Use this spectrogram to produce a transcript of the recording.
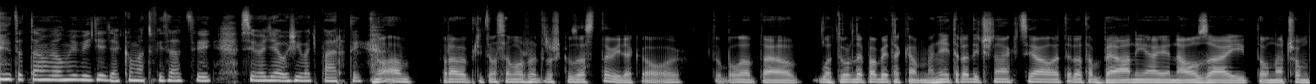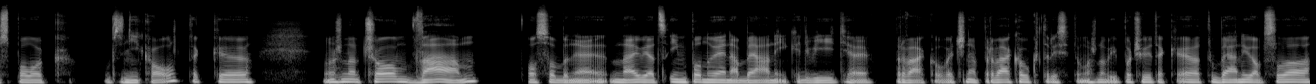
je to tam veľmi vidieť, ako matvizáci si vedia užívať párty. No a práve pri tom sa môžeme trošku zastaviť, ako to bola tá Le Tour de Pub je taká menej tradičná akcia, ale teda tá Beánia je naozaj to, na čom spolok vznikol, tak e, možno čo vám osobne najviac imponuje na Beáni, keď vidíte prvákov. Väčšina prvákov, ktorí si to možno vypočujú, tak e, tú Beániu absolvovala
